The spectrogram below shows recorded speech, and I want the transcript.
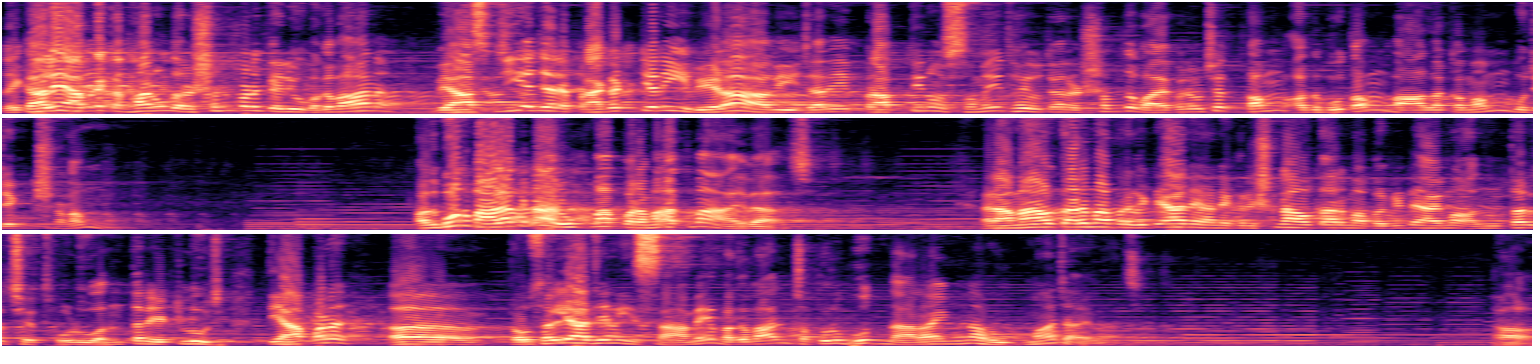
ગઈકાલે આપણે કથાનું દર્શન પણ કર્યું. ભગવાન વ્યાસજીએ જ્યારે પ્રાગટ્યની વેળા આવી, જ્યારે પ્રાપ્તિનો સમય થયો, ત્યારે શબ્દ વાપર્યો છે, તમ અદ્ભુતમ બાલકમમ ભુજેક્ષણમ. અદ્ભુત બાળકના રૂપમાં પરમાત્મા આવ્યા છે. રામાવતારમાં પ્રગટ્યા ને અને કૃષ્ણ અવતારમાં પ્રગટ્યા, એમાં અંતર છે, થોડું અંતર એટલું જ. ત્યાં પણ કૌશલ્યાજીની સામે ભગવાન ચતુર્ભુત નારાયણના રૂપમાં જ આવ્યા છે. હા.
